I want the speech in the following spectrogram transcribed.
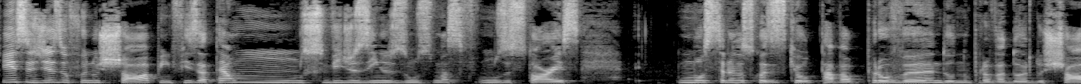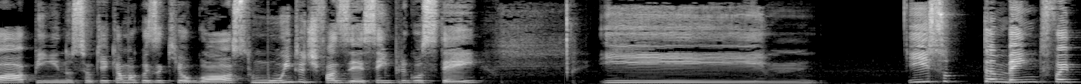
E esses dias eu fui no shopping, fiz até uns videozinhos, uns, umas, uns stories mostrando as coisas que eu tava provando no provador do shopping e não sei o que, que é uma coisa que eu gosto muito de fazer, sempre gostei. E, isso também foi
